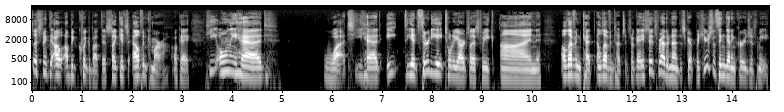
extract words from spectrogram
let's make the. I'll, I'll be quick about this. Like it's Alvin Kamara. Okay, he only had what? He had eight. He had thirty-eight total yards last week on. 11, cat, 11 touches. Okay, so it's rather nondescript. But here's the thing that encourages me:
